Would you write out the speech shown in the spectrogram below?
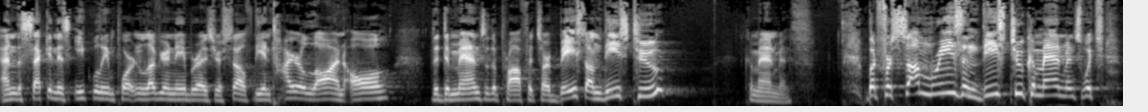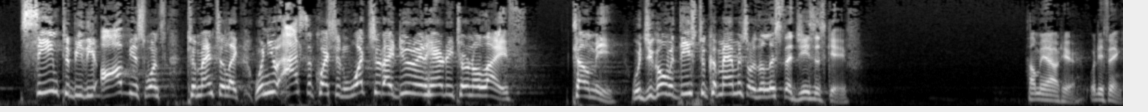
And the second is equally important love your neighbor as yourself. The entire law and all the demands of the prophets are based on these two commandments. But for some reason, these two commandments, which seem to be the obvious ones to mention, like when you ask the question, what should I do to inherit eternal life? Tell me, would you go with these two commandments or the list that Jesus gave? Help me out here. What do you think?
